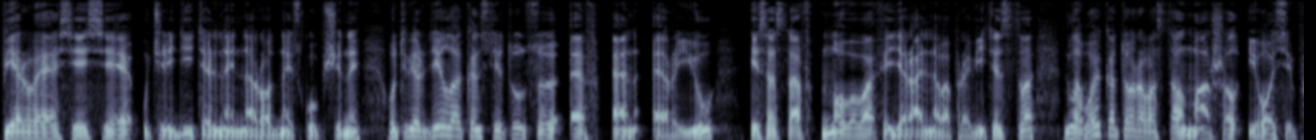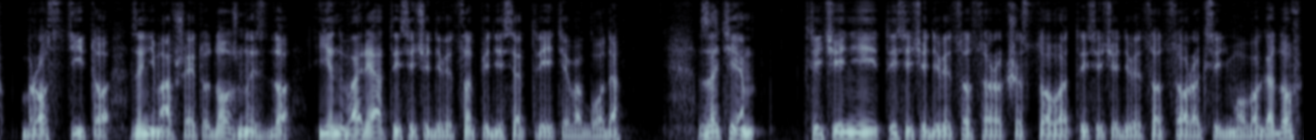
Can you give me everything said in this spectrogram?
первая сессия учредительной народной скупщины утвердила Конституцию ФНРЮ и состав нового федерального правительства, главой которого стал маршал Иосип Брос Тито, занимавший эту должность до января 1953 года. Затем течение 1946-1947 годов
